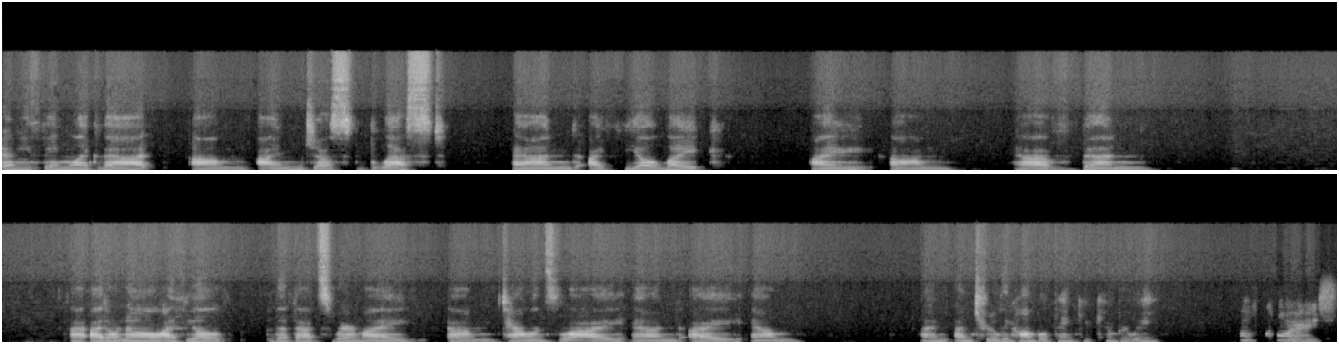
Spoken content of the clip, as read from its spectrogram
anything like that. Um, I'm just blessed and I feel like I um, have been I, I don't know. I feel that that's where my um, talents lie, and I am. I'm I'm truly humbled. Thank you, Kimberly. Of course,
